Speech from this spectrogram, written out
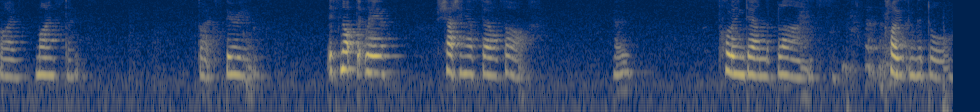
By mind states, by experience. It's not that we're shutting ourselves off, you know, pulling down the blinds, closing the door.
